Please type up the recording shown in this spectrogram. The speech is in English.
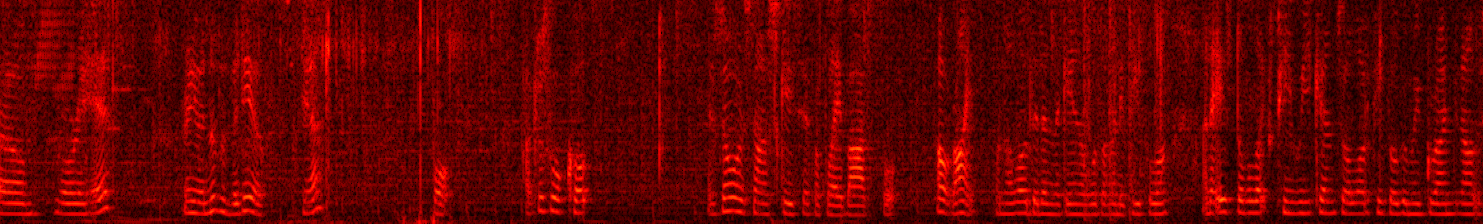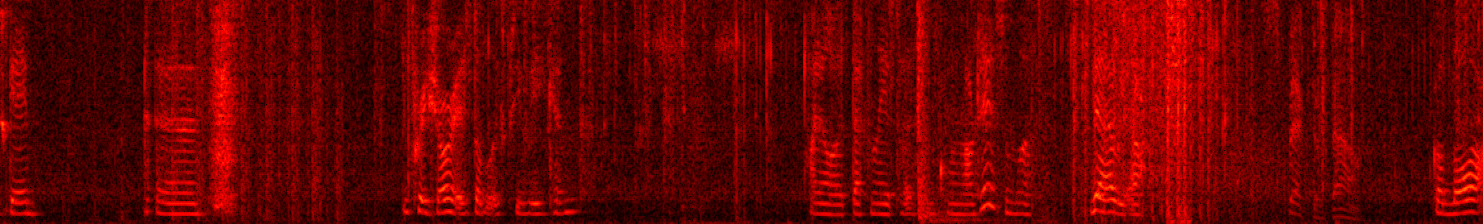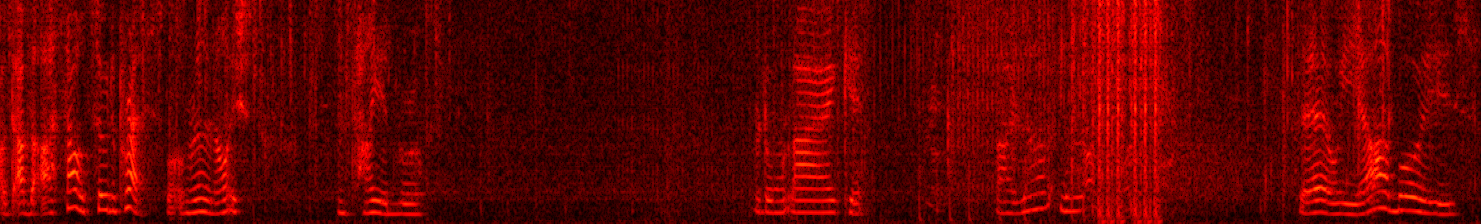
um, Rory here. Bring you another video, yeah? But, I just woke up. It's always an excuse if I play bad, but, oh right, when I loaded in the game there wasn't many people on. And it is double XP weekend, so a lot of people are going to be grinding out this game. Um, I'm pretty sure it is double XP weekend. I know there's definitely a person coming around here somewhere. There we are. Spectre down. God lord, I, I, I sound so depressed, but I'm really not. It's just, I'm tired, bro. I don't like it. I love it. There we are, boys.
